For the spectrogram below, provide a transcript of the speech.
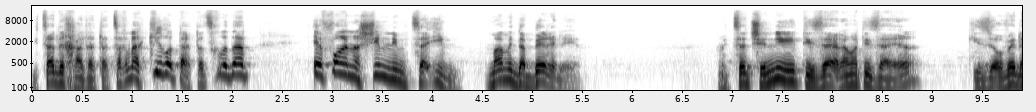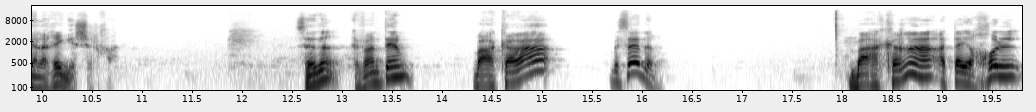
מצד אחד, אתה צריך להכיר אותה, אתה צריך לדעת איפה אנשים נמצאים, מה מדבר אליהם. מצד שני, תיזהר, למה תיזהר? כי זה עובד על הרגש שלך. בסדר? הבנתם? בהכרה, בסדר. בהכרה אתה יכול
